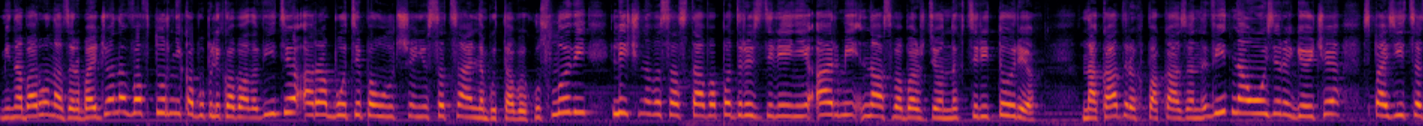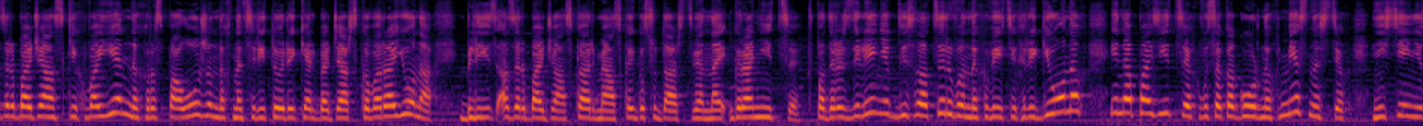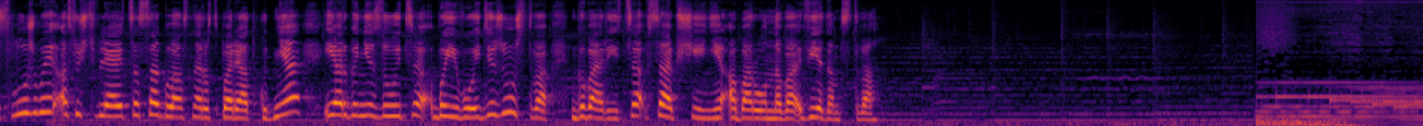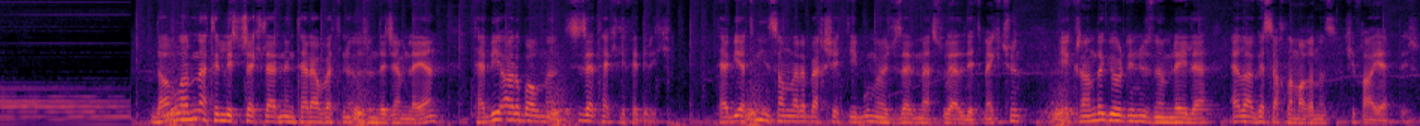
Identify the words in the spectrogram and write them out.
Минобороны Азербайджана во вторник опубликовала видео о работе по улучшению социально-бытовых условий личного состава подразделений армии на освобожденных территориях – на кадрах показан вид на озеро Гёйче с позиции азербайджанских военных, расположенных на территории Кельбаджарского района, близ азербайджанско-армянской государственной границы. В подразделениях, дислоцированных в этих регионах и на позициях в высокогорных местностях, несение службы осуществляется согласно распорядку дня и организуется боевое дежурство, говорится в сообщении оборонного ведомства. Dağların ətirli çiçəklərinin təravətini özündə cəmləyən təbii arı balını sizə təklif edirik. Təbiətin insanlara bəxş etdiyi bu möcüzəvi məhsulu əldə etmək üçün ekranda gördüyünüz nömrə ilə əlaqə saxlamağınız kifayətdir.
